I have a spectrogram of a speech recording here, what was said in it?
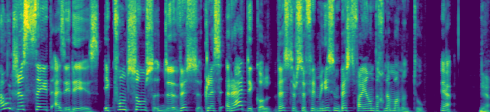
I would just say it as it is. Ik vond soms de west, klas- radical westerse feminisme best vijandig naar mannen toe. ja, Ja.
